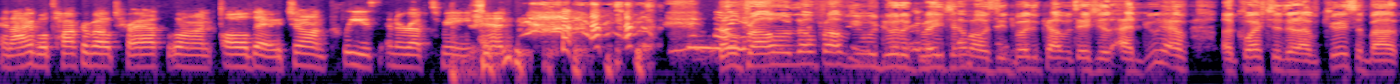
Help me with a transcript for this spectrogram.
And I will talk about triathlon all day. John, please interrupt me. And no problem. No problem. You were doing a great job. I was enjoying the conversation. I do have a question that I'm curious about.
